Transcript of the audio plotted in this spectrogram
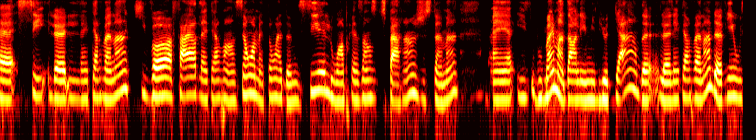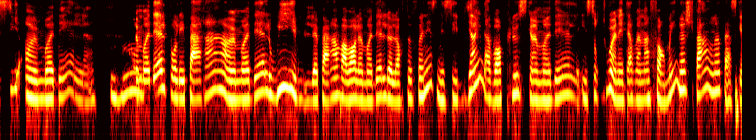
euh, c'est l'intervenant qui va faire de l'intervention, mettons, à domicile ou en présence du parent, justement, ben, ou même dans les milieux de garde, l'intervenant devient aussi un modèle. Mm-hmm. Un modèle pour les parents, un modèle, oui, le parent va avoir le modèle de l'orthophoniste, mais c'est bien d'avoir plus qu'un modèle et surtout un intervenant formé, là, je parle, parce que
